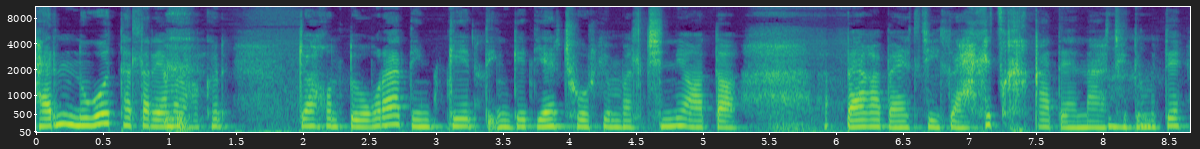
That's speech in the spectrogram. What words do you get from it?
Харин нөгөө талаар ямар гэхээр жоохон дуурайд ингээд ингээд ярьж хөөрөх юм бол чиний одоо байгаа байдал чи илүү ахиц гарах гад байна ч гэдэг юм те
